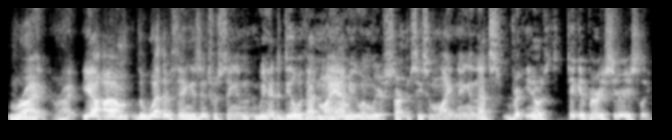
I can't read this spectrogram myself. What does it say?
Right right. Yeah um the weather thing is interesting and we had to deal with that in miami when we were starting to see some lightning and that's you know take it very seriously.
